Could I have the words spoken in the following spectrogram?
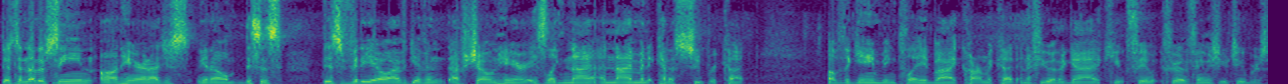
There's another scene on here, and I just, you know, this is this video I've given, I've shown here is like nine, a nine minute kind of super cut of the game being played by Karmakut and a few other guys, a few, few other famous YouTubers.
